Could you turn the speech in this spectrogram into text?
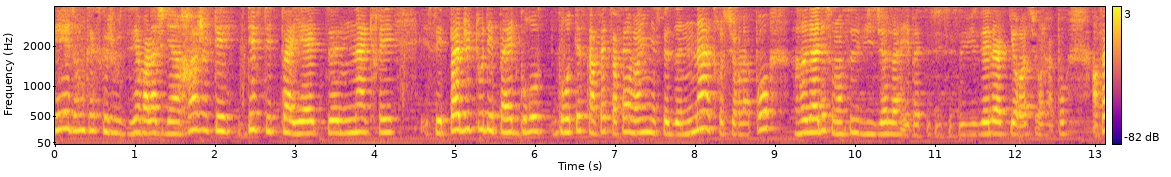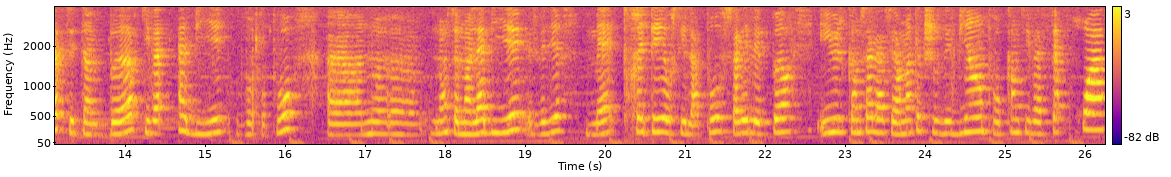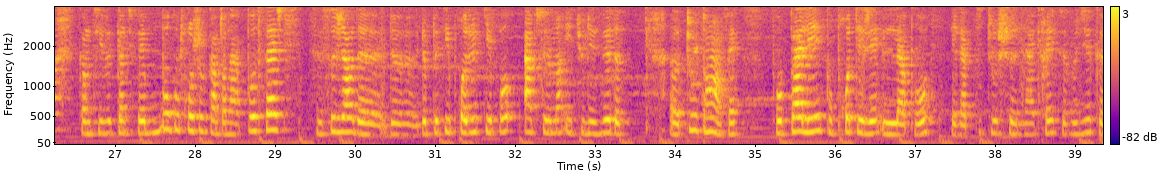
Et donc, qu'est-ce que je vous disais Voilà, je viens rajouter des petites paillettes nacrées c'est pas du tout des paillettes grotesques. En fait, ça fait vraiment une espèce de nacre sur la peau. Regardez seulement ce visuel-là. Et ben, c'est ce visuel-là qui aura sur la peau. En fait, c'est un beurre qui va habiller votre peau. Euh, euh, non seulement l'habiller, je veux dire, mais traiter aussi la peau. Vous savez, les beurres et comme ça, là, c'est vraiment quelque chose de bien pour quand il va faire froid, quand il, quand il fait beaucoup trop chaud, quand on a la peau sèche. C'est ce genre de, de, de petits produits qu'il faut absolument utiliser de euh, tout le temps en fait pour pallier, pour protéger la peau. Et la petite touche nacrée, ça veut dire que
